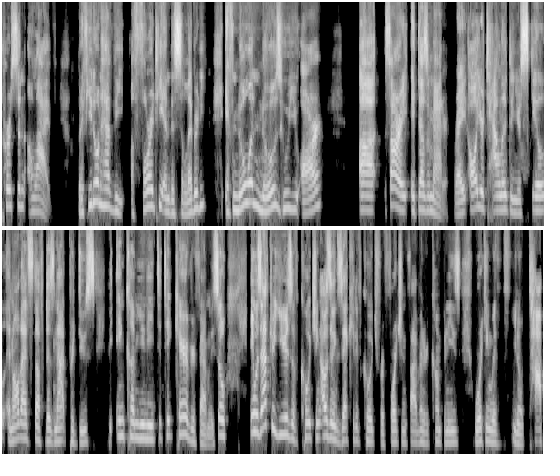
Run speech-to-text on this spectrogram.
person alive. But if you don't have the authority and the celebrity, if no one knows who you are, uh, sorry, it doesn't matter, right? All your talent and your skill and all that stuff does not produce the income you need to take care of your family. So it was after years of coaching. I was an executive coach for Fortune 500 companies, working with, you know, top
